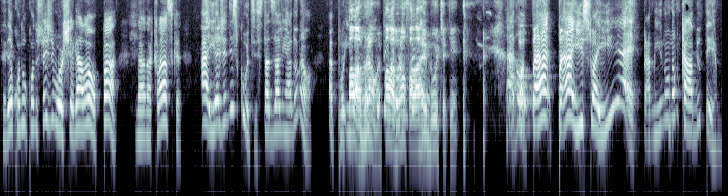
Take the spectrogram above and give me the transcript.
entendeu? Quando, quando o Strange New World chegar lá, ó, pá, na, na clássica, aí a gente discute se está desalinhado ou não. Ah, É palavrão, é palavrão falar caminho. reboot aqui. Ah, Pra, pra isso aí, é. Pra mim não, não cabe o termo.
